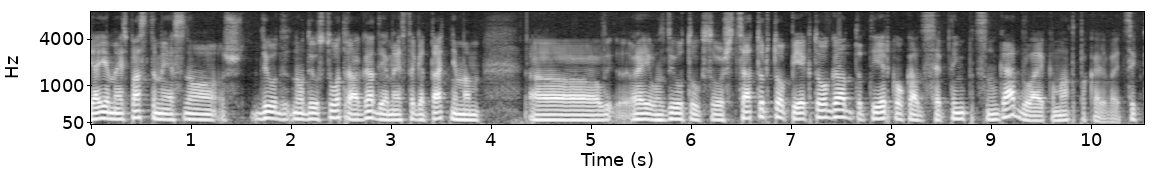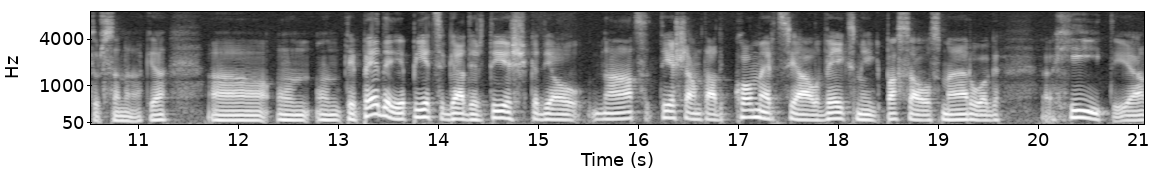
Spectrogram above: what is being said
Ja, ja mēs paskatāmies no, no 22. gada, ja mēs tagad atņemam uh, ejam uz 2004. un 2005. gadu, tad tie ir kaut kādi 17 gadi, laikam, atpakaļ, vai cik tur sanāk. Ja? Uh, un, un tie pēdējie pieci gadi ir tieši, kad jau nāca tiešām tādi komerciāli veiksmīgi pasaules mēroga uh, hīti. Ja?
